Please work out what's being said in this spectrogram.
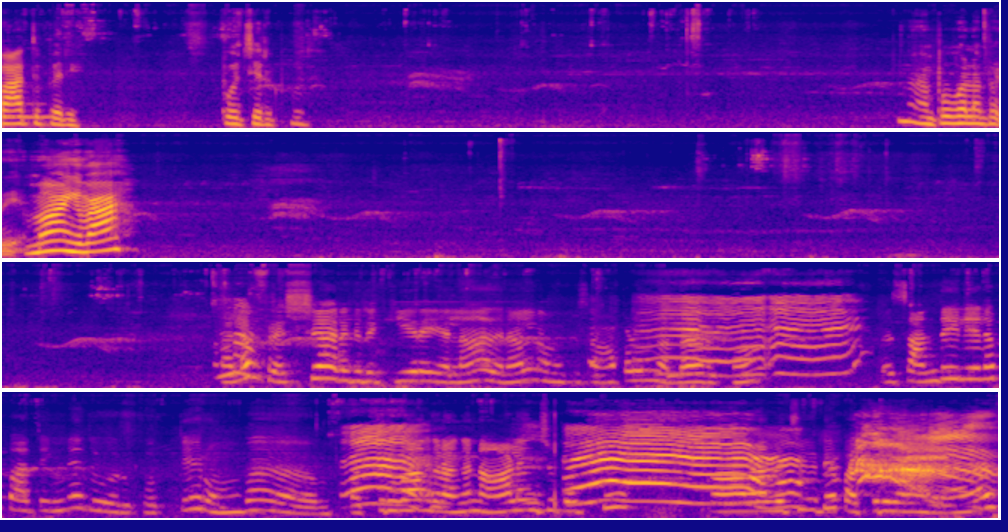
பார்த்து பெரிய பூச்சிருக்கு. பூவெல்லாம் பெரிய அம்மா இங்கே வா நல்லா ஃப்ரெஷ்ஷாக இருக்குது கீரையெல்லாம். அதனால நமக்கு சாப்பிடவும் நல்லா இருக்கும். சந்தையிலலாம் பார்த்தீங்கன்னா இது ஒரு கொத்தே ரொம்ப பத்து ரூபாங்கிறாங்க. நாலஞ்சு கொத்து வச்சுக்கிட்டே பத்து ரூபாங்கிறாங்க.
